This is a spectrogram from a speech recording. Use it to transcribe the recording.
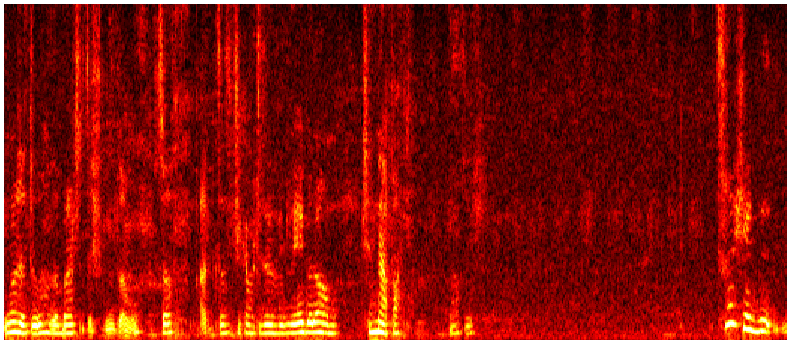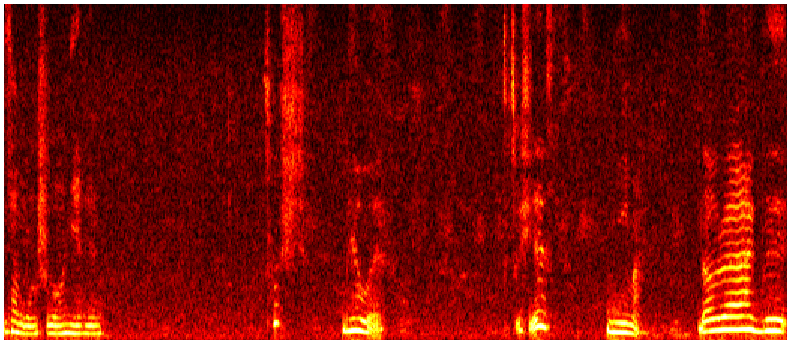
Może tu zobaczę coś w tym domu. Co? A co ciekawe, czy to jest w jego dom? Czy napad na coś? Coś jakby za mną szło, nie wiem. Coś białe. To coś jest? Nie ma. Dobra, jakby...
